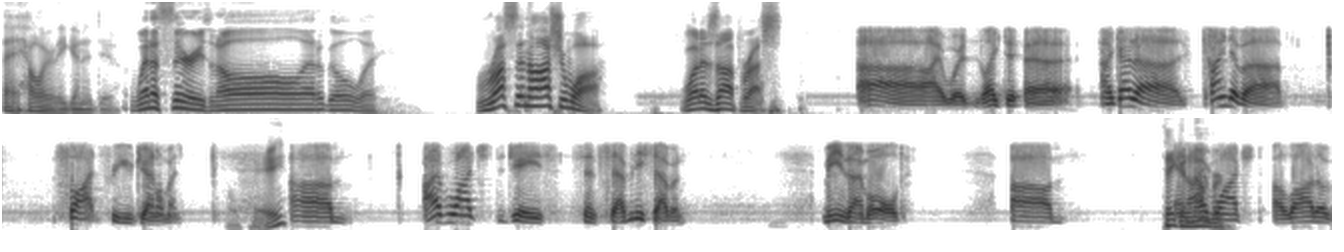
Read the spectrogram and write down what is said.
The hell are they going to do? Win a series, and all that'll go away. Russ in Oshawa. What is up, Russ? Uh, I would like to. Uh, I got a kind of a thought for you gentlemen. Okay. Um, I've watched the Jays since '77. Means I'm old. Um, Take and a number. I've watched a lot of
